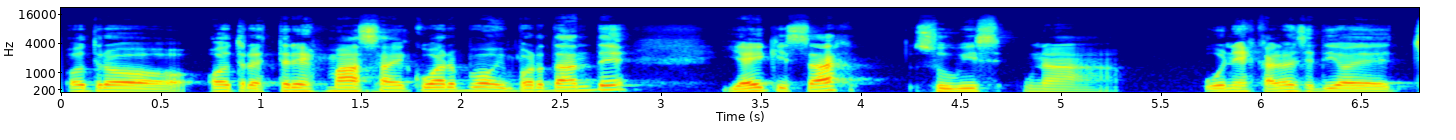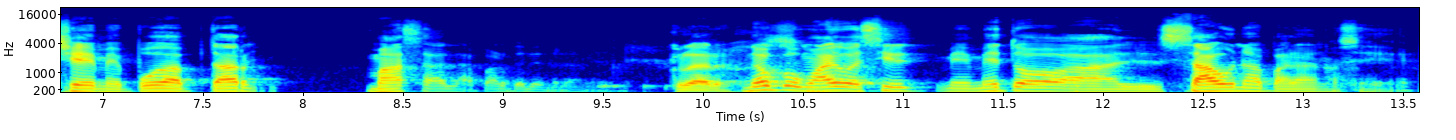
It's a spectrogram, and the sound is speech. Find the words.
otro, otro estrés más al cuerpo importante y ahí quizás subís una, un escalón en el sentido de, che, me puedo adaptar más a la parte del entrenamiento. claro. No como algo decir, me meto al sauna para, no sé,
